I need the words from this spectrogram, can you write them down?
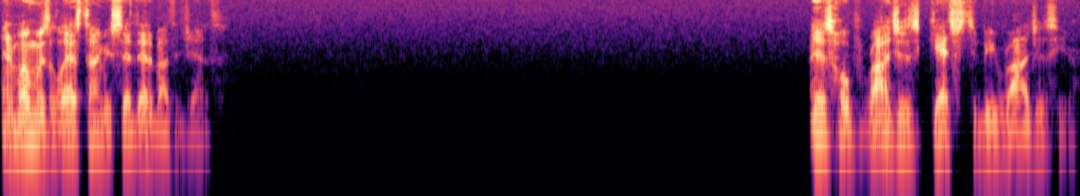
And when was the last time you said that about the Jets? I just hope Rodgers gets to be Rodgers here.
